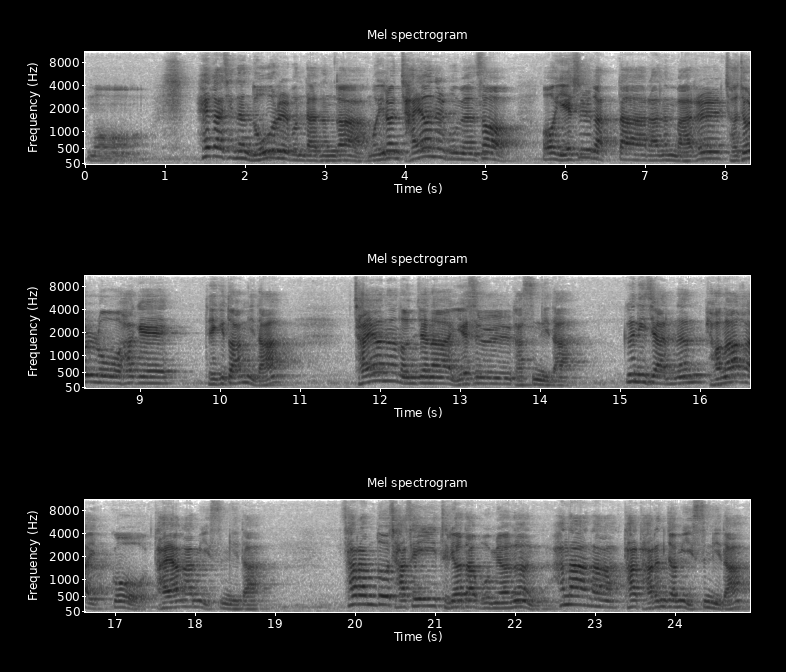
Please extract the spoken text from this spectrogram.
뭐 해가 지는 노을을 본다든가 뭐 이런 자연을 보면서 어, 예술 같다라는 말을 저절로 하게 되기도 합니다. 자연은 언제나 예술 같습니다. 끊이지 않는 변화가 있고 다양함이 있습니다. 사람도 자세히 들여다보면은 하나하나 다 다른 점이 있습니다.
